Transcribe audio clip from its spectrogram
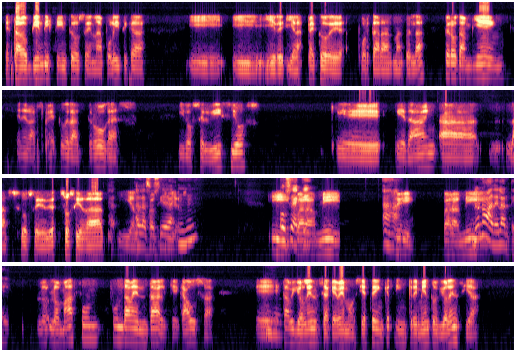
estados bien distintos en la política y, y, el aspecto de portar armas, ¿verdad? Pero también en el aspecto de las drogas y los servicios que, que dan a la sociedad, y a, la sociedad. Y para mí, sí, para mí, no, no, adelante. Lo, más fundamental que causa eh, esta violencia que vemos y este incremento de violencia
